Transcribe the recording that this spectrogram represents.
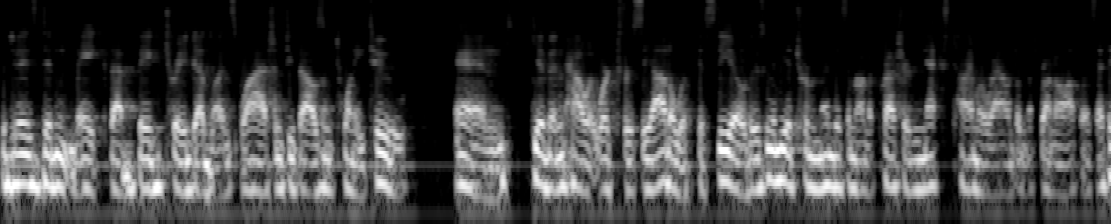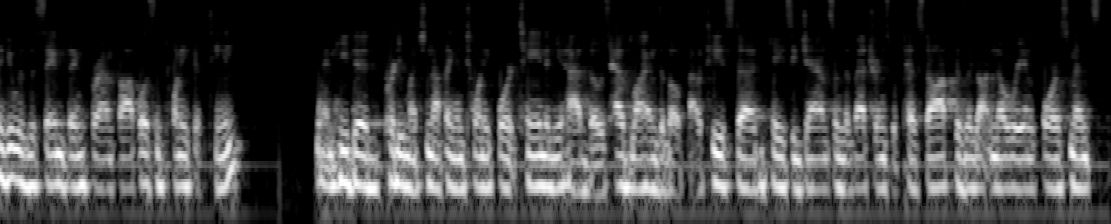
the Jays didn't make that big trade deadline splash in 2022. And given how it worked for Seattle with Castillo, there's going to be a tremendous amount of pressure next time around on the front office. I think it was the same thing for Anthopoulos in 2015 when he did pretty much nothing in 2014 and you had those headlines about Bautista and Casey Janssen. The veterans were pissed off because they got no reinforcements.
